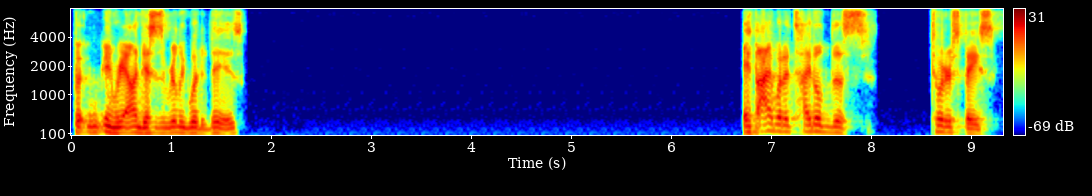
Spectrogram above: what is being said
But in reality, this is really what it is. If I would have titled this Twitter space,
